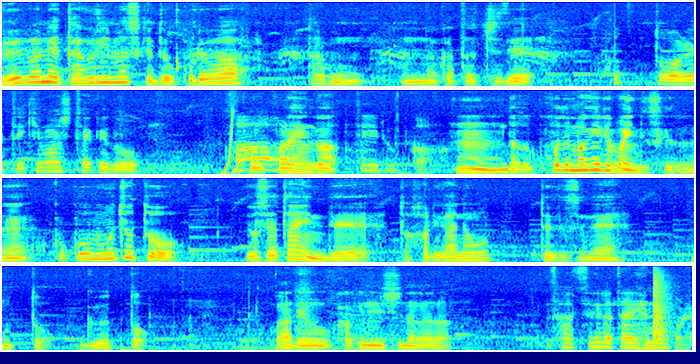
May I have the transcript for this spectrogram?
上はね手繰りますけどこれは多分こんな形でちょっと割れてきましたけどこここの辺が。うんだからここで曲げればいいんですけどね。ここをもうちょっと寄せたいんでと針金を持ってですねもっとぐーっとあれを確認しながら。撮影が大変だこれ。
